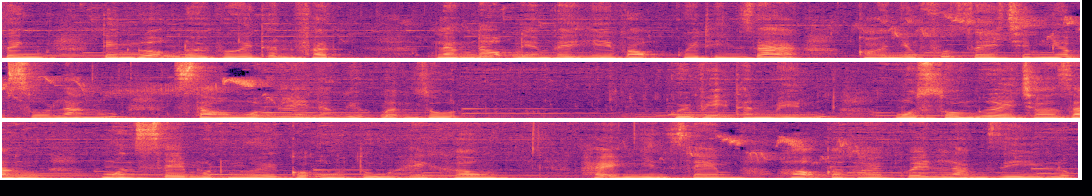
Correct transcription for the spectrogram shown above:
sinh, tín ngưỡng đối với thần Phật, Lắng động đêm về hy vọng quý thính giả có những phút giây chiêm nghiệm sâu lắng sau mỗi ngày làm việc bận rộn. Quý vị thân mến, một số người cho rằng muốn xem một người có ưu tú hay không, hãy nhìn xem họ có thói quen làm gì lúc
